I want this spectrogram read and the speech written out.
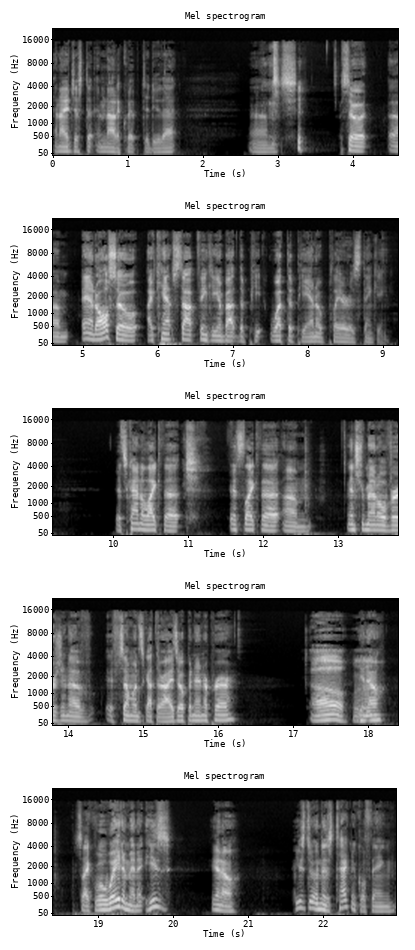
and I just am not equipped to do that. Um, so, um, and also I can't stop thinking about the pi- what the piano player is thinking. It's kind of like the, it's like the um, instrumental version of if someone's got their eyes open in a prayer. oh, You uh-huh. know, it's like, well, wait a minute, he's, you know, he's doing his technical thing.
